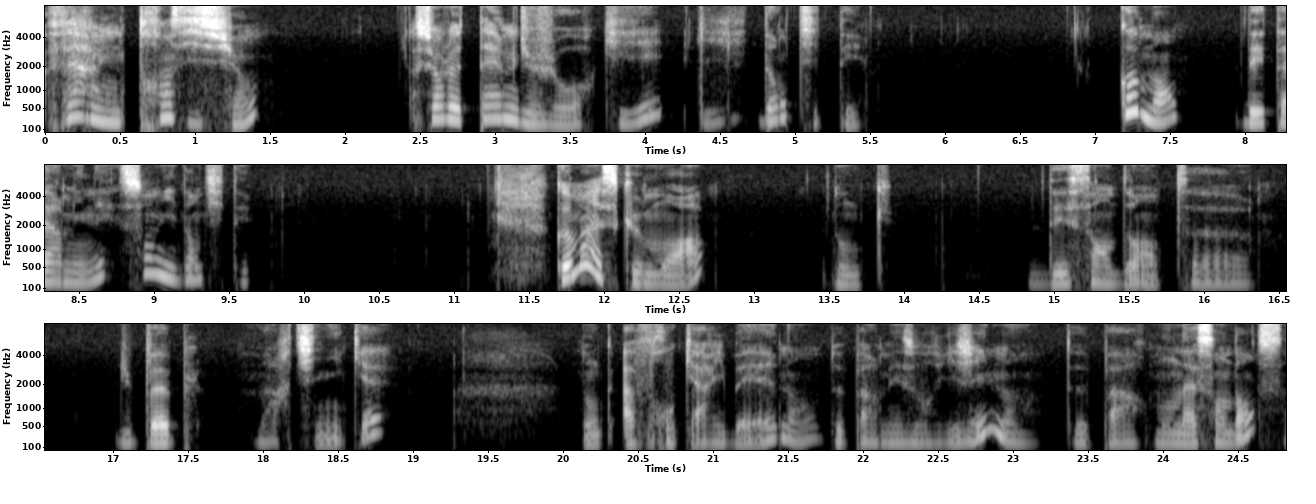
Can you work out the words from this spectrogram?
faire une transition sur le thème du jour qui est l'identité. Comment déterminer son identité? Comment est-ce que moi, donc descendante euh, du peuple martiniquais, donc afro-caribéenne, hein, de par mes origines, de par mon ascendance.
